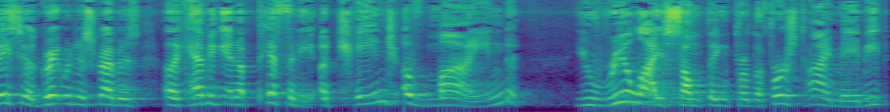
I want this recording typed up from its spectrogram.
basically, a great way to describe it is like having an epiphany, a change of mind. You realize something for the first time, maybe,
